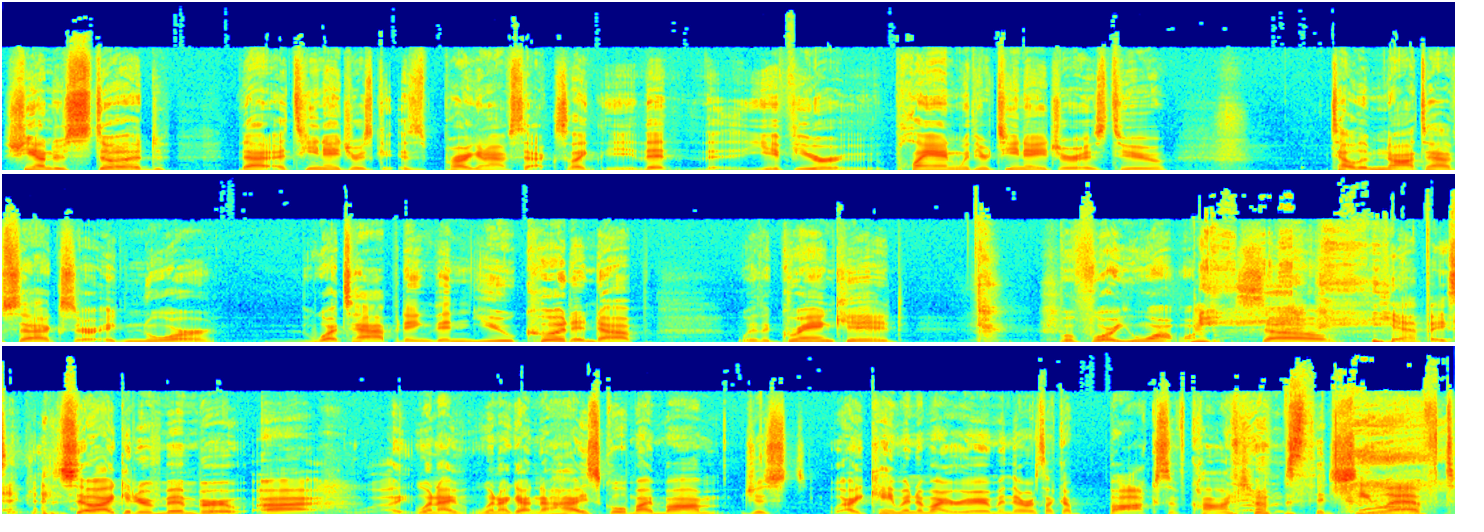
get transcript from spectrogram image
she understood that a teenager is, is probably gonna have sex like that that if your plan with your teenager is to tell them not to have sex or ignore what's happening, then you could end up with a grandkid before you want one. So, yeah, basically. so I can remember uh, when I when I got into high school, my mom just I came into my room and there was like a box of condoms that she left.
